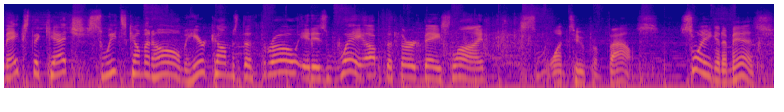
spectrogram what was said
makes the catch. Sweet's coming home. Here comes the throw. It is way up the third base line. 1 2 from Faust. Swing and a miss.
